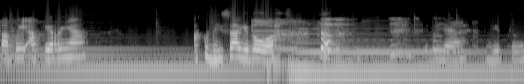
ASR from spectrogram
Tapi akhirnya aku bisa gitu loh. Hmm. jadi ya gitu.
